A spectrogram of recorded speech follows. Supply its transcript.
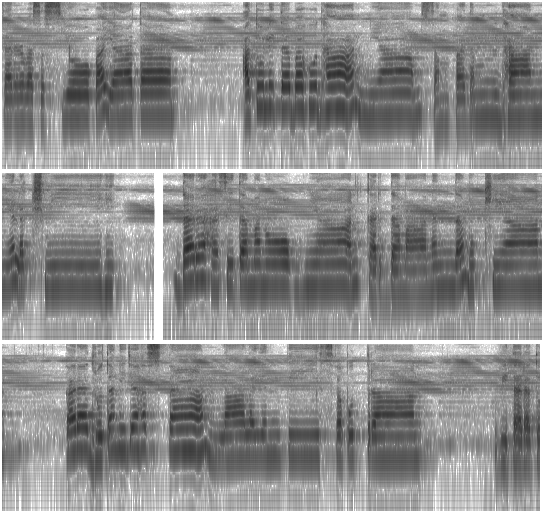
सर्वसस्योपयाताम् अतुलितबहुधान्यां सम्पदं धान्यलक्ष्मीः दरहसितमनोज्ञान् कर्दमानन्दमुख्यान् करधृतनिजहस्तान् लालयन्ती स्वपुत्रान् वितरतु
